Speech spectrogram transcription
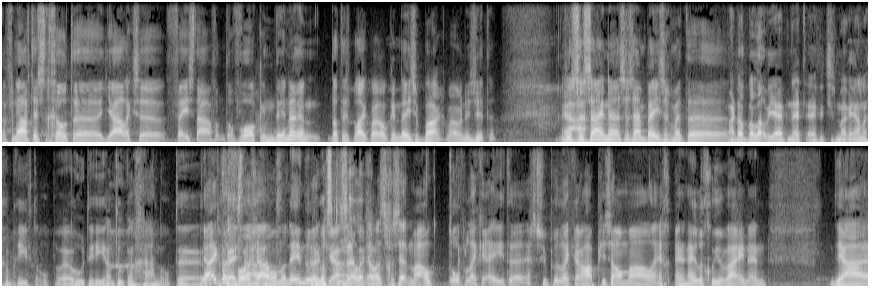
vanavond is de grote jaarlijkse feestavond of walking dinner. En dat is blijkbaar ook in deze bar waar we nu zitten. Ja. Dus ze zijn, eh, ze zijn bezig met... eh, Maar dat beloof je. hebt net eventjes Marianne gebriefd op eh, hoe het er hier aan toe kan gaan op de ja, op ik de was vorig jaar onder de indruk. Dat was ja. gezellig. Dat was gezet, maar ook top lekker eten. Echt super lekkere hapjes allemaal. En, en hele goede wijn. En ja,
